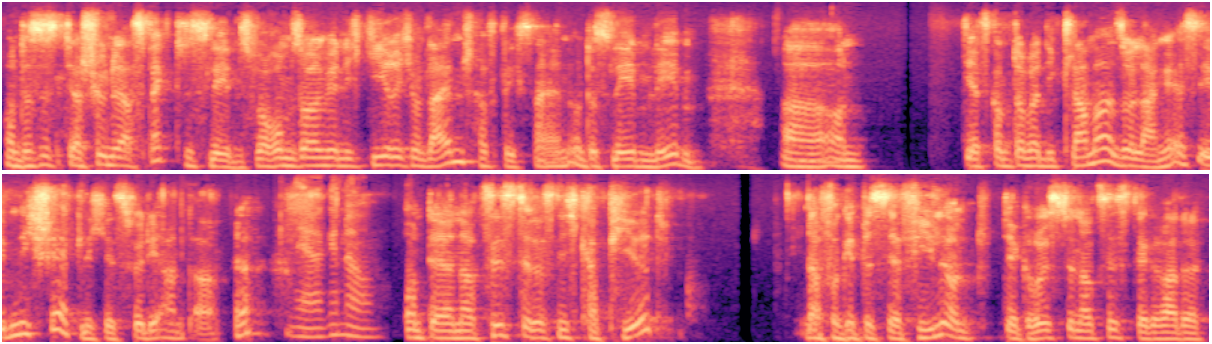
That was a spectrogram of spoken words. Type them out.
Und das ist der schöne Aspekt des Lebens. Warum sollen wir nicht gierig und leidenschaftlich sein und das Leben leben? Äh, mhm. Und jetzt kommt aber die Klammer, solange es eben nicht schädlich ist für die anderen. Ja, ja genau. Und der Narzisst, der das nicht kapiert, Davon gibt es sehr viele und der größte Narzisst, der gerade,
